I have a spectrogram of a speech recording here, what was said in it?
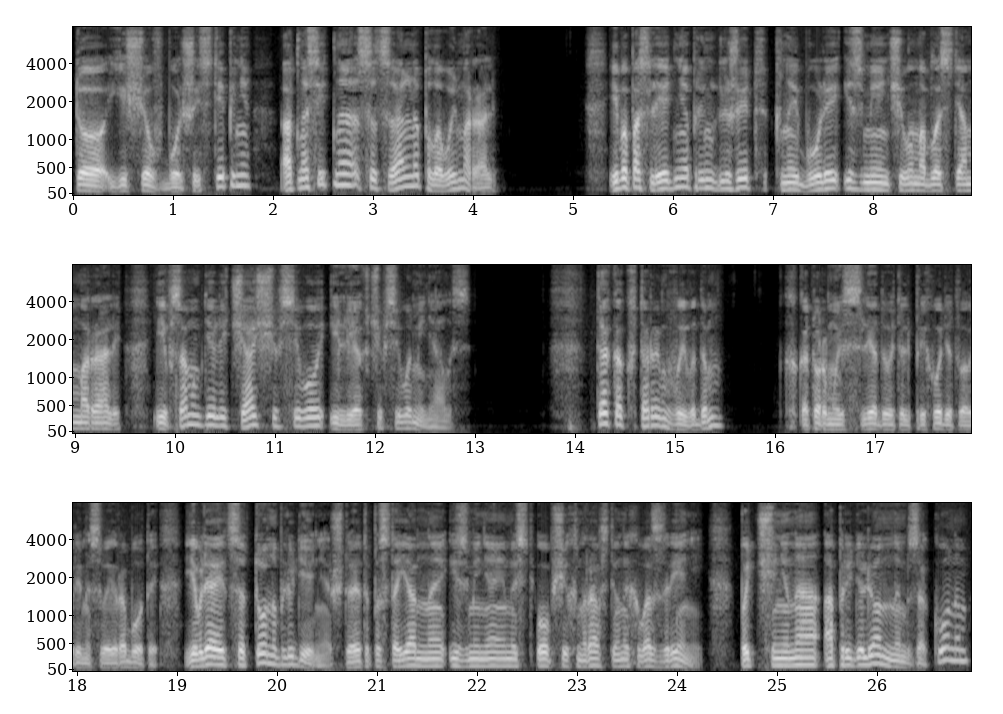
то еще в большей степени относительно социально-половой морали. Ибо последняя принадлежит к наиболее изменчивым областям морали и в самом деле чаще всего и легче всего менялась. Так как вторым выводом к которому исследователь приходит во время своей работы, является то наблюдение, что эта постоянная изменяемость общих нравственных воззрений подчинена определенным законам,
